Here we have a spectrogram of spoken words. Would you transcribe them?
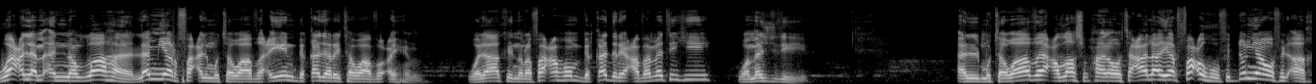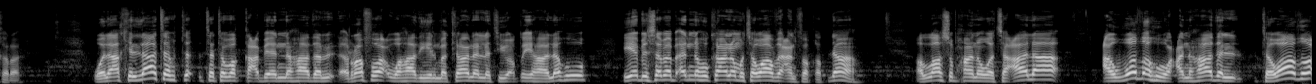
واعلم أن الله لم يرفع المتواضعين بقدر تواضعهم ولكن رفعهم بقدر عظمته ومجده. المتواضع الله سبحانه وتعالى يرفعه في الدنيا وفي الآخرة. ولكن لا تتوقع بأن هذا الرفع وهذه المكانة التي يعطيها له هي بسبب أنه كان متواضعا فقط. لا. الله سبحانه وتعالى عوضه عن هذا التواضع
